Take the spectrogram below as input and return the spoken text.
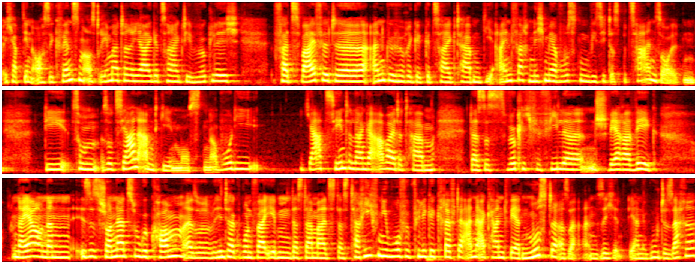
Ich habe denen auch Sequenzen aus Drehmaterial gezeigt, die wirklich verzweifelte Angehörige gezeigt haben, die einfach nicht mehr wussten, wie sie das bezahlen sollten, die zum Sozialamt gehen mussten, obwohl die jahrzehntelang gearbeitet haben. Das ist wirklich für viele ein schwerer Weg. Naja, und dann ist es schon dazu gekommen, also Hintergrund war eben, dass damals das Tarifniveau für Pflegekräfte anerkannt werden musste, also an sich ja eine gute Sache,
